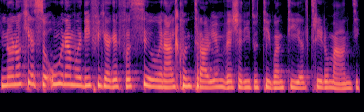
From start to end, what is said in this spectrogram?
non ho chiesto una modifica che fosse una, al contrario invece di tutti quanti gli altri romanzi.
